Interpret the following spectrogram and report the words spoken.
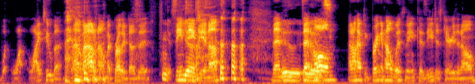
What? Why, why tuba? Um, I don't know. My brother does it. Seems Yeah. easy enough. Then It- it's at it is. home. I don't have to bring it home with me because he just carries it home.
